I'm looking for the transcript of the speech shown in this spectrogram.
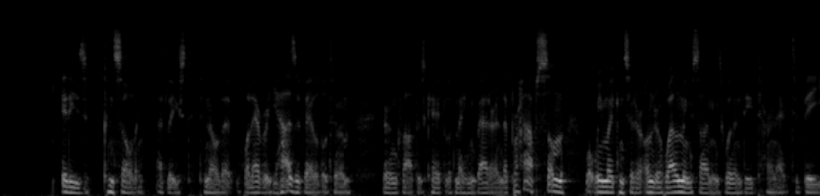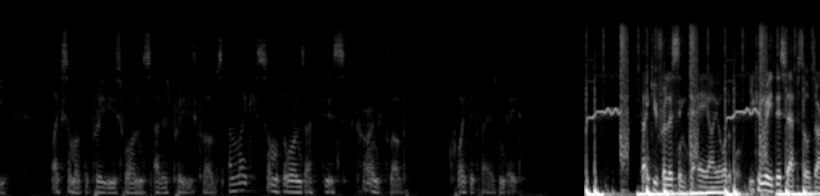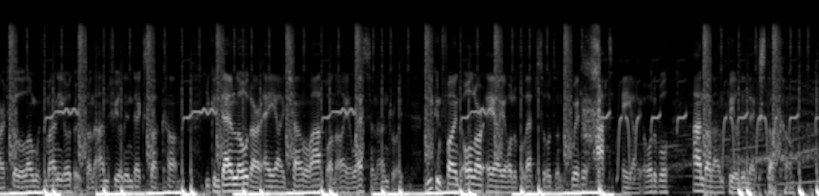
it is consoling, at least, to know that whatever he has available to him, Jurgen Klopp is capable of making better, and that perhaps some what we might consider underwhelming signings will indeed turn out to be like some of the previous ones at his previous clubs, and like some of the ones at this current club. Quite the players indeed. Thank you for listening to AI Audible. You can read this episode's article along with many others on AnfieldIndex.com. You can download our AI channel app on iOS and Android. And you can find all our AI Audible episodes on Twitter at AI Audible and on AnfieldIndex.com.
